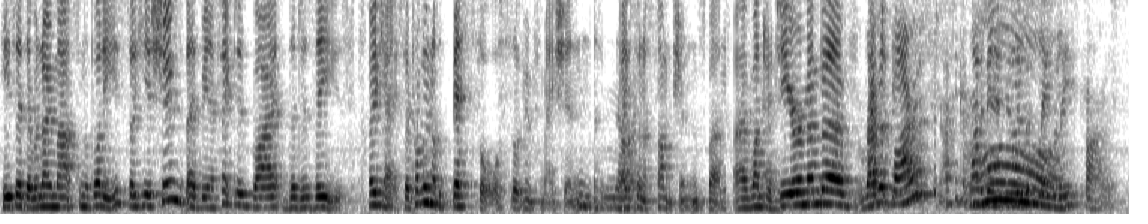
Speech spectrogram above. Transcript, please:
He said there were no marks on the bodies, so he assumed that they'd been affected by the disease. Okay, so probably not the best source of information No. based on assumptions, but I wonder, do you remember I rabbit think virus? I think it might have been a deliberately Oh. released virus.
